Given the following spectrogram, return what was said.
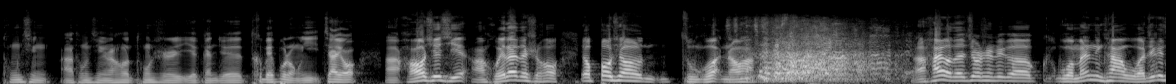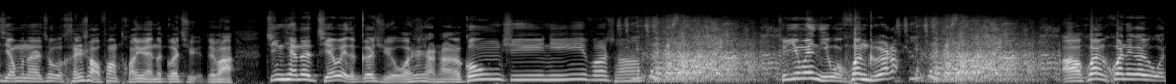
同情啊，同情，然后同时也感觉特别不容易，加油啊，好好学习啊，回来的时候要报效祖国，你知道吗？啊，还有的就是这个，我们你看我这个节目呢，就很少放团圆的歌曲，对吧？今天的结尾的歌曲，我是想唱的，恭喜你发财，就因为你，我换歌了，啊，换换那个我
